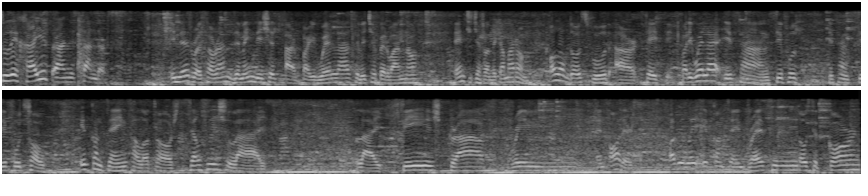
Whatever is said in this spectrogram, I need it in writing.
to the highest and standards. In this restaurant, the main dishes are parihuela, ceviche peruano, and chicharrón de camarón. All of those food are tasty. Parihuela is a seafood is a seafood soup. It contains a lot of shellfish like like fish, crab, shrimp, and others. Obviously, it contains dressing, toasted corn,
